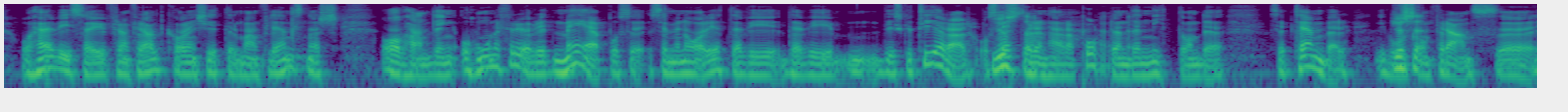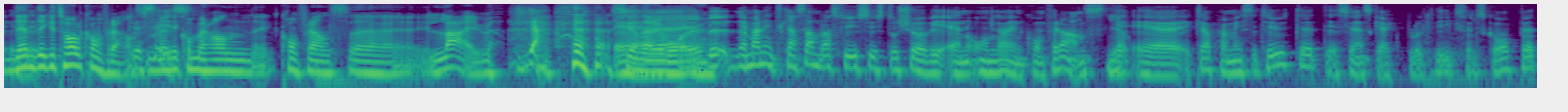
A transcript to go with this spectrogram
Och här visar ju framförallt Karin Kittelman Flensners avhandling och hon är för övrigt med på seminariet där vi, där vi diskuterar och släpper den här rapporten den 19 september i vår konferens. Eh, det är en digital konferens, Precis. men ni kommer ha en konferens eh, live ja. senare i vår. Eh, när man inte kan samlas fysiskt då kör vi en onlinekonferens. Ja. Det är Klapphamninstitutet, det är Svenska Arkeologiksällskapet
